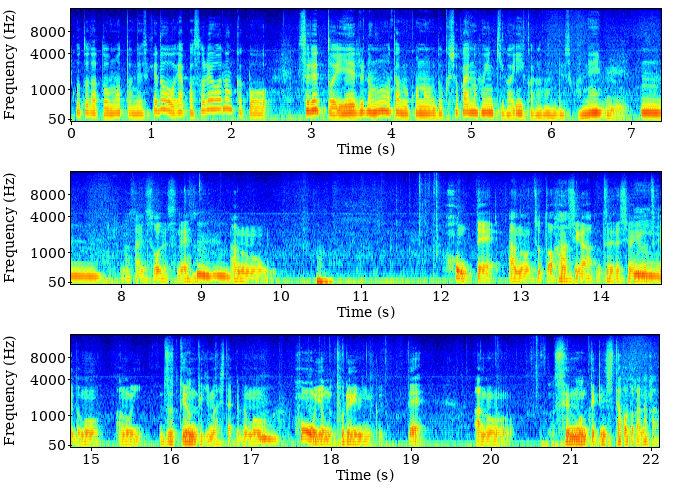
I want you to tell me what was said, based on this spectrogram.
ことだと思ったんですけどやっぱそれをなんかこうすると言えるのも多分この読書会の雰囲気がいいからなんですかね。うん、うん。まさにそうですね、うんうん、あの本ってあのちょっと話がずれてしまいますけども、えー、あのずっと読んできましたけども、うん、本を読むトレーニングってあの専門的にしたことがなかっ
